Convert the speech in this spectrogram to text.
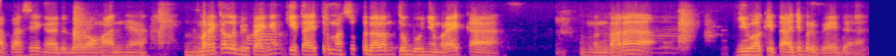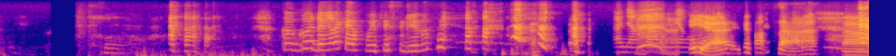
apa sih, nggak ada dorongannya. Mereka lebih pengen kita itu masuk ke dalam tubuhnya mereka. Sementara jiwa kita aja berbeda. Kok gue dengernya kayak puitis gitu sih? Aming yang Iya, ini fakta. Nah, Eh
